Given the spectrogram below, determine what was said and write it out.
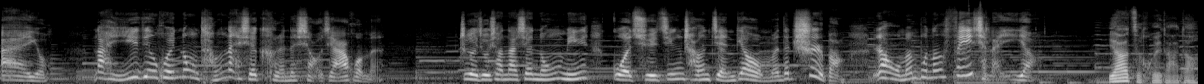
哎呦，那一定会弄疼那些可怜的小家伙们。这就像那些农民过去经常剪掉我们的翅膀，让我们不能飞起来一样。鸭子回答道：“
